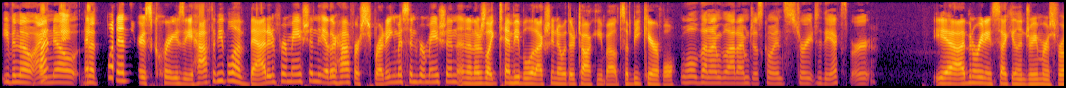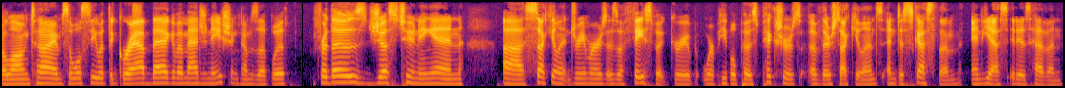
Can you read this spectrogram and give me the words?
even though I know that. one in there is crazy. Half the people have bad information, the other half are spreading misinformation, and then there's like 10 people that actually know what they're talking about, so be careful. Well, then I'm glad I'm just going straight to the expert. Yeah, I've been reading Succulent Dreamers for a long time, so we'll see what the grab bag of imagination comes up with. For those just tuning in, uh, Succulent Dreamers is a Facebook group where people post pictures of their succulents and discuss them. And yes, it is heaven.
